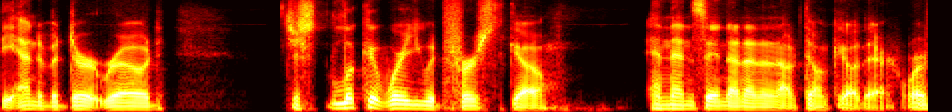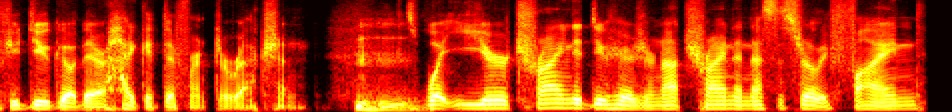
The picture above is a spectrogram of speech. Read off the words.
the end of a dirt road. Just look at where you would first go, and then say no, no, no, no, don't go there. Or if you do go there, hike a different direction. Mm-hmm. What you're trying to do here is you're not trying to necessarily find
